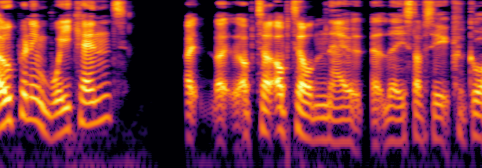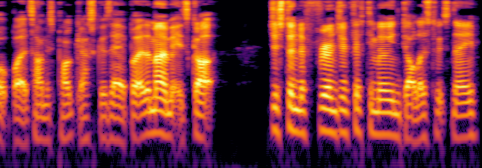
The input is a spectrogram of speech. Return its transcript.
opening weekend, like, like up till up till now at least, obviously it could go up by the time this podcast goes out. But at the moment, it's got just under three hundred fifty million dollars to its name,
